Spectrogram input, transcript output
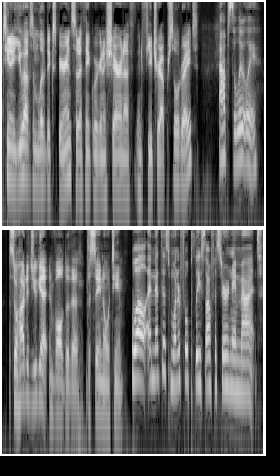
Tina, you have some lived experience that I think we're going to share in a in a future episode, right? Absolutely. So, how did you get involved with the, the Say No team? Well, I met this wonderful police officer named Matt,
